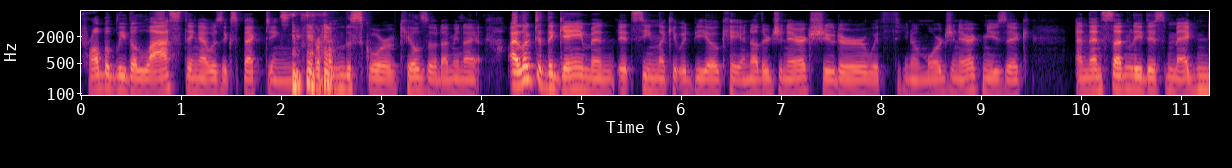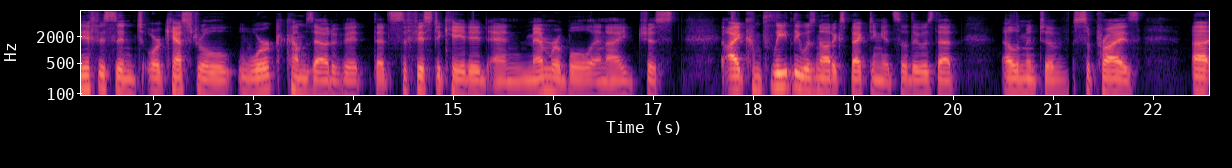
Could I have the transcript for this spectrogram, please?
probably the last thing I was expecting from the score of Killzone. I mean, I I looked at the game and it seemed like it would be okay, another generic shooter with you know more generic music, and then suddenly this magnificent orchestral work comes out of it that's sophisticated and memorable, and I just I completely was not expecting it. So there was that element of surprise. Uh,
